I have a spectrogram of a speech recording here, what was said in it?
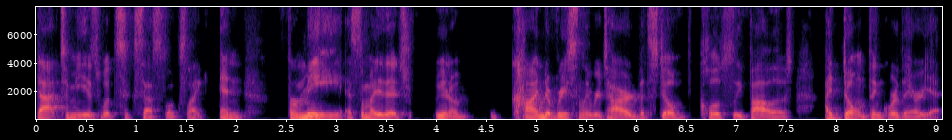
that to me is what success looks like. And for me, as somebody that's you know kind of recently retired but still closely follows, I don't think we're there yet.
